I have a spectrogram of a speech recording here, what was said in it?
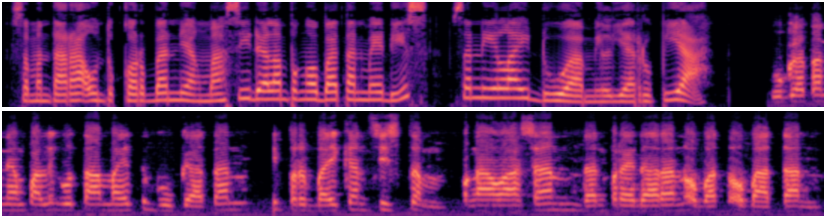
Sementara untuk korban yang masih dalam pengobatan medis senilai 2 miliar rupiah. Gugatan yang paling utama itu gugatan perbaikan sistem pengawasan dan peredaran obat-obatan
